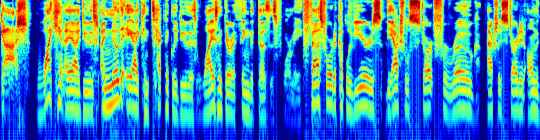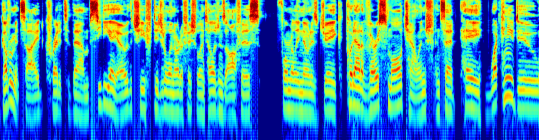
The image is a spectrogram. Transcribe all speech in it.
gosh, why can't AI do this? I know that AI can technically do this. Why isn't there a thing that does this for me? Fast forward a couple of years, the actual start for Rogue actually started on the government side, credit to them. CDAO, the Chief Digital and Artificial Intelligence Office, formerly known as JAIC, put out a very small challenge and said, Hey, what can you do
